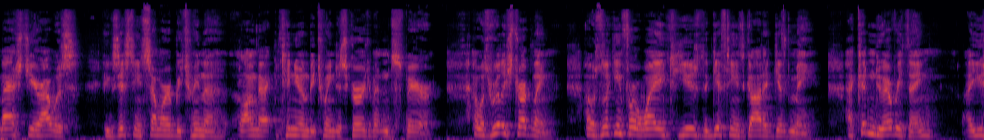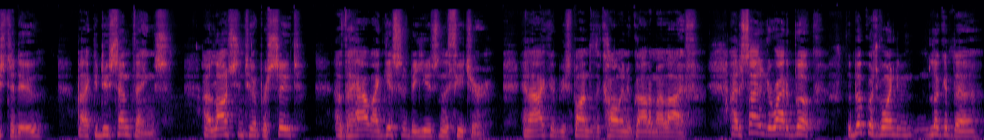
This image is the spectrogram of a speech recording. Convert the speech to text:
last year, I was existing somewhere between the, along that continuum between discouragement and despair. I was really struggling. I was looking for a way to use the giftings God had given me. I couldn't do everything I used to do, but I could do some things. I launched into a pursuit of how my gifts would be used in the future, and I could respond to the calling of God in my life. I decided to write a book. The book was going to look at the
